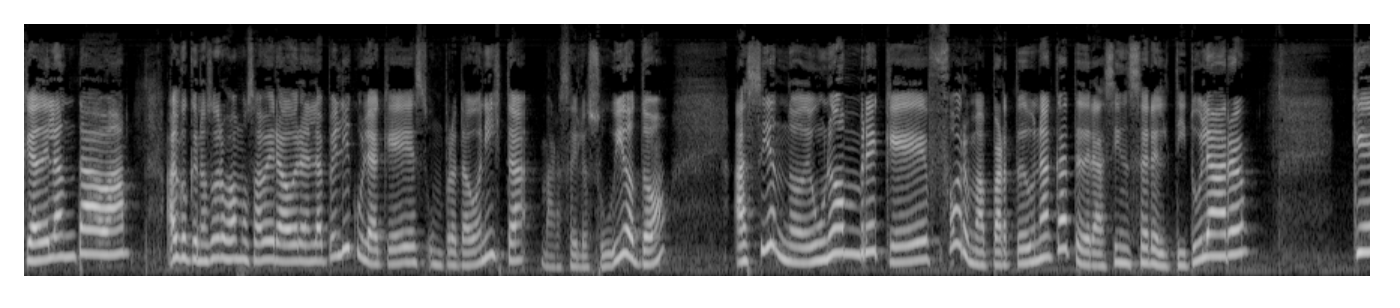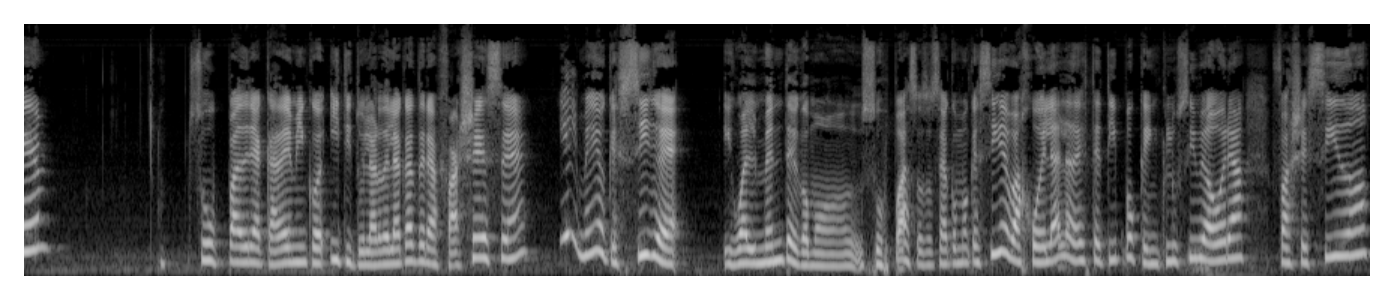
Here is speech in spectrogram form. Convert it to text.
que adelantaba algo que nosotros vamos a ver ahora en la película, que es un protagonista, Marcelo Subioto, haciendo de un hombre que forma parte de una cátedra sin ser el titular, que su padre académico y titular de la cátedra fallece y él medio que sigue igualmente como sus pasos, o sea, como que sigue bajo el ala de este tipo que inclusive ahora fallecido,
